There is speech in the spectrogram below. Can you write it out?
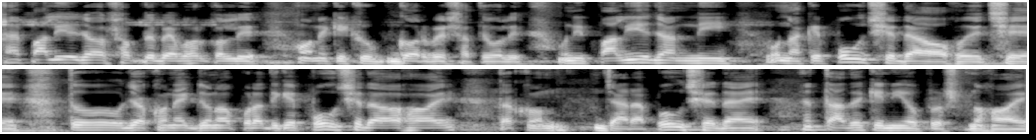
হ্যাঁ, পালিয়ে যাওয়ার শব্দ ব্যবহার করলে অনেকে খুব গর্বের সাথে বলে উনি পালিয়ে যাননি ওনাকে পৌঁছে দেওয়া হয়েছে। তো যখন একজন অপরাধীকে পৌঁছে দেওয়া হয় তখন যারা পৌঁছে দেয় তাদেরকে নিয়েও প্রশ্ন হয়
